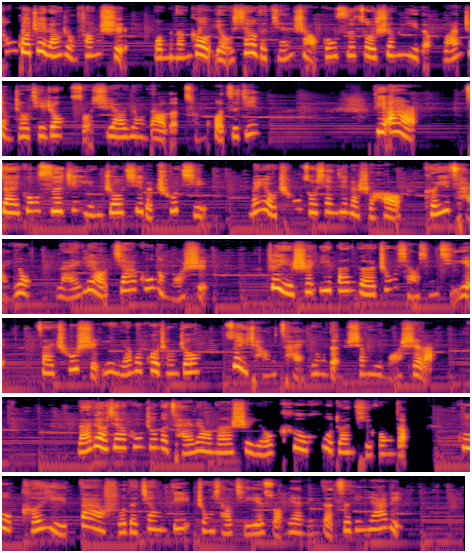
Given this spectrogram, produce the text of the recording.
通过这两种方式，我们能够有效的减少公司做生意的完整周期中所需要用到的存货资金。第二，在公司经营周期的初期，没有充足现金的时候，可以采用来料加工的模式，这也是一般的中小型企业在初始运营的过程中最常采用的生意模式了。来料加工中的材料呢是由客户端提供的，故可以大幅的降低中小企业所面临的资金压力。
